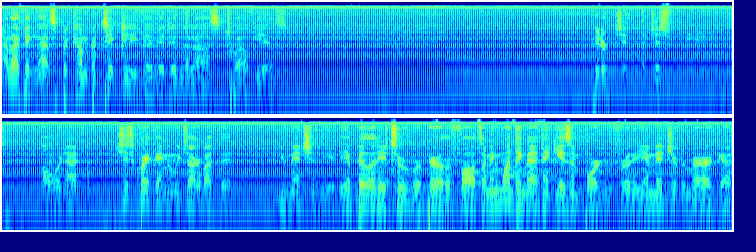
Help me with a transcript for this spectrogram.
And I think that's become particularly vivid in the last 12 years. Peter? Uh, just, Oh, we're not, just quickly, I mean, we talk about the, you mentioned the, the ability to repair the faults. I mean, one thing that I think is important for the image of America,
